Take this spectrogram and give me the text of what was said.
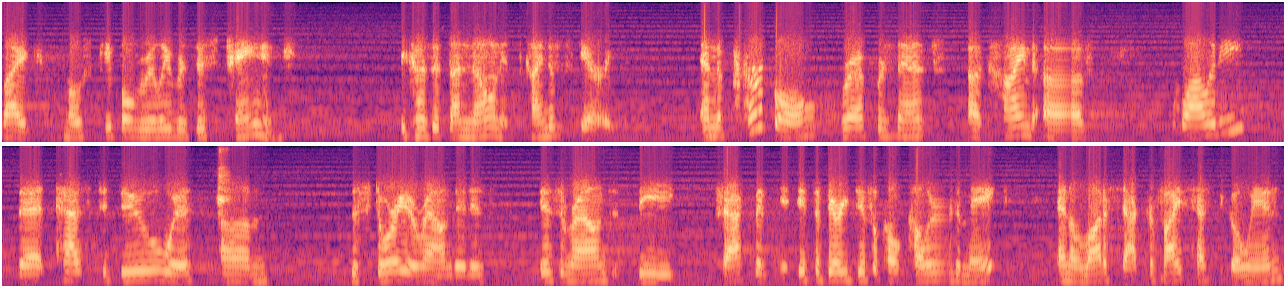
Like most people really resist change because it's unknown, it's kind of scary. And the purple represents a kind of quality that has to do with um, the story around it is is around the fact that it's a very difficult color to make and a lot of sacrifice has to go in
